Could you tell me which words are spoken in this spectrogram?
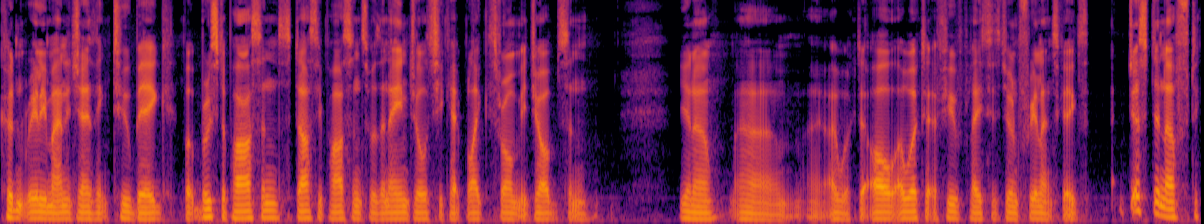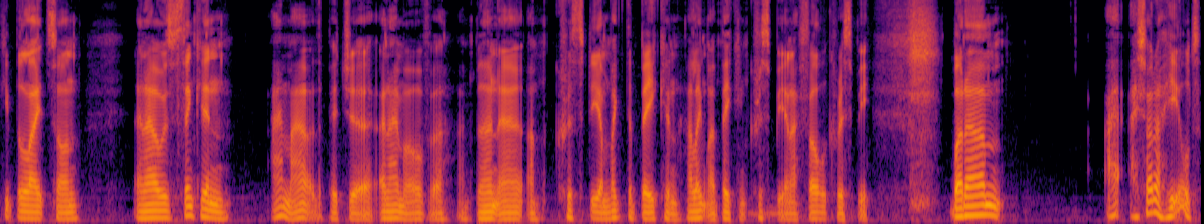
Couldn't really manage anything too big. But Brewster Parsons, Darcy Parsons was an angel. She kept like throwing me jobs and you know, um, I, I, worked at all. I worked at a few places doing freelance gigs, just enough to keep the lights on. And I was thinking, I'm out of the picture and I'm over. I'm burnt out. I'm crispy. I'm like the bacon. I like my bacon crispy, and I felt crispy. But um, I, I sort of healed.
